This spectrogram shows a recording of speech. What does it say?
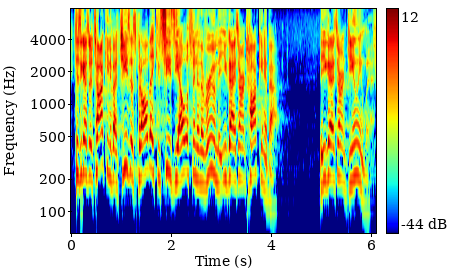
Because you guys are talking about Jesus, but all they can see is the elephant in the room that you guys aren't talking about, that you guys aren't dealing with.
